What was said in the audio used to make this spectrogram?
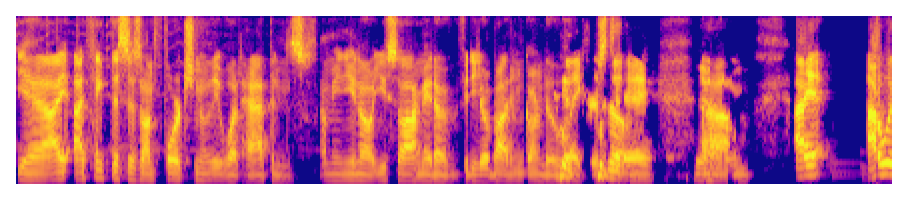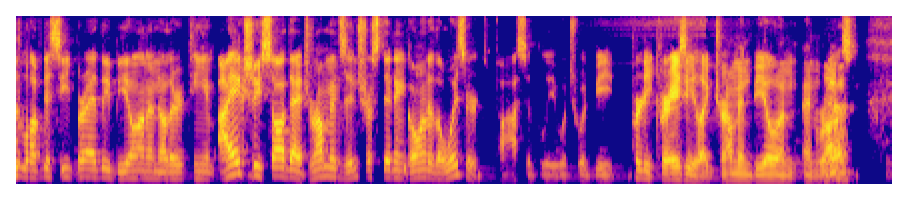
yeah, I, I think this is unfortunately what happens. I mean, you know, you saw I made a video about him going to the Lakers today. Yeah. Um, I I would love to see Bradley Beal on another team. I actually saw that Drummond's interested in going to the Wizards, possibly, which would be pretty crazy, like Drummond, Beal, and, and Russ. Yeah.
